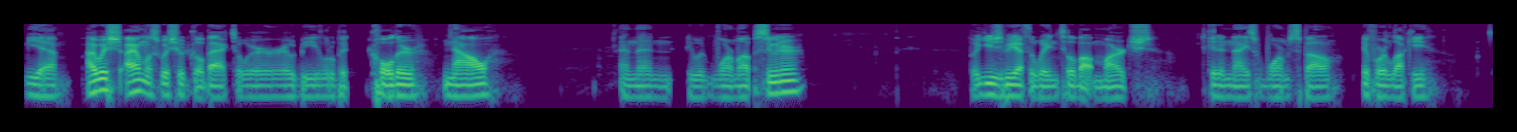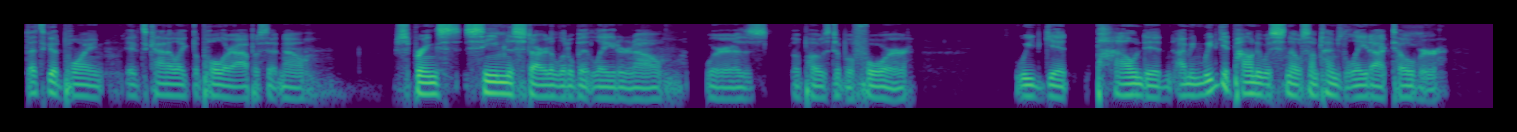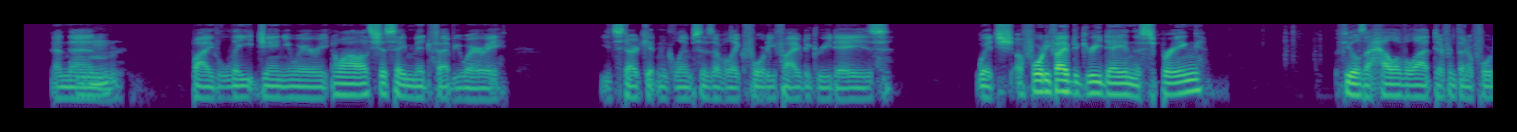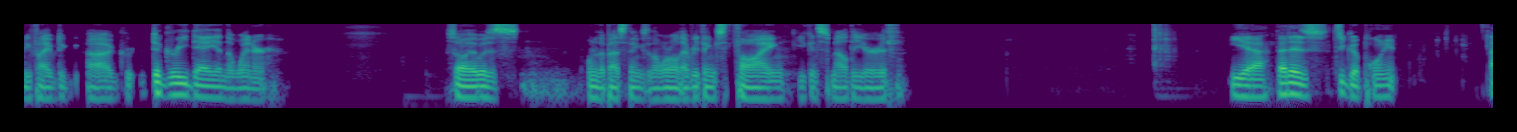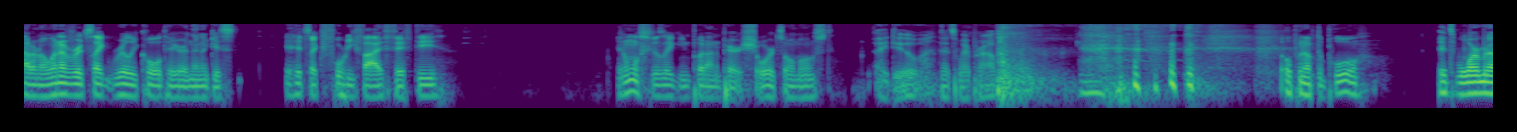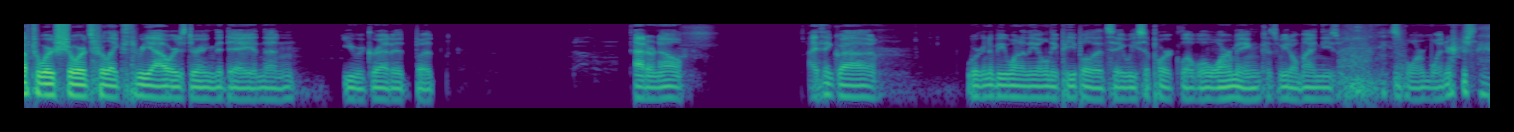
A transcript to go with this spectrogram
Yeah, I wish I almost wish it would go back to where it would be a little bit colder now, and then it would warm up sooner. But usually we have to wait until about March to get a nice warm spell if we're lucky. That's a good point. It's kind of like the polar opposite now. Springs seem to start a little bit later now, whereas opposed to before, we'd get pounded. I mean, we'd get pounded with snow sometimes late October, and then by late January, well, let's just say mid February, you'd start getting glimpses of like 45 degree days, which a 45 degree day in the spring feels a hell of a lot different than a 45 de- uh, gr- degree day in the winter. So it was one of the best things in the world. Everything's thawing. You can smell the earth. Yeah, that is that's a good point. I don't know, whenever it's like really cold here and then it gets it hits like 45, 50, it almost feels like you can put on a pair of shorts almost. I do. That's my problem. Open up the pool. it's warm enough to wear shorts for like three hours during the day and then you regret it. But I don't know. I think uh, we're going to be one of the only people that say we support global warming because we don't mind these these warm winters.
